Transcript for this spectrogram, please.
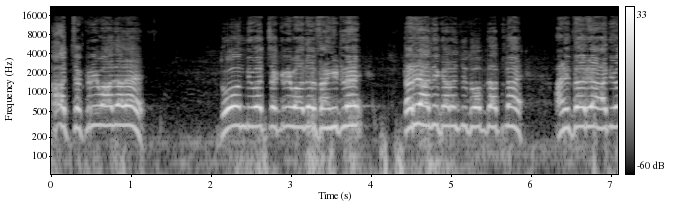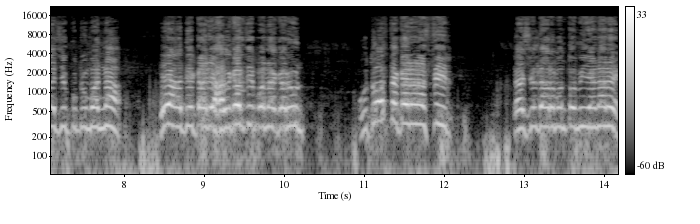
आज चक्रीवादळ आहे. दोन दिवस चक्रीवादळ सांगितले तरी अधिकाऱ्यांची झोप जात नाही. आणि तर या आदिवासी कुटुंबांना हे अधिकारी हलगर्जीपणा करून उद्ध्वस्त करणार असतील तहसीलदार म्हणतो मी येणार आहे.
